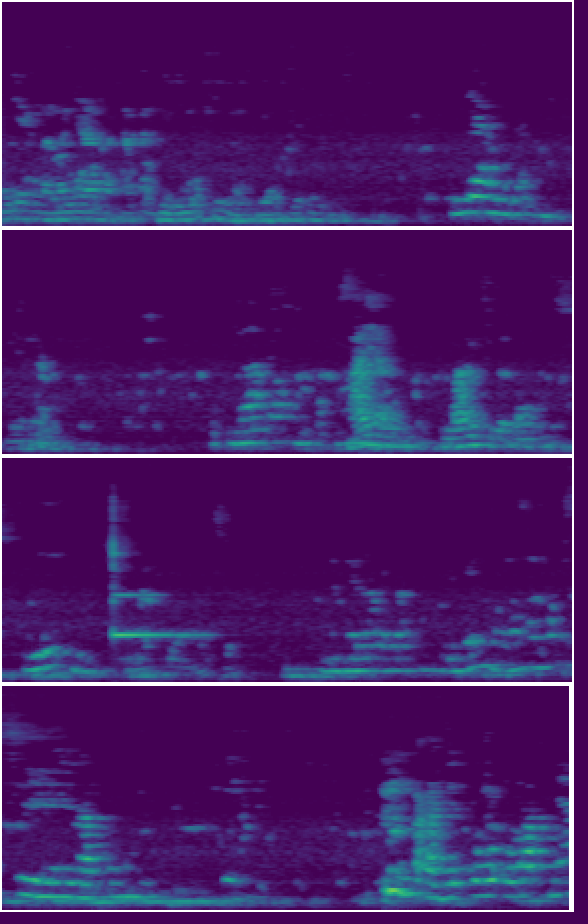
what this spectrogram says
Ini yang namanya akad di rumah sih nggak jadi. Iya, enggak. Kok, enggak. sayang kemarin juga bagus. Iya. Si datang. tak aja uratnya.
